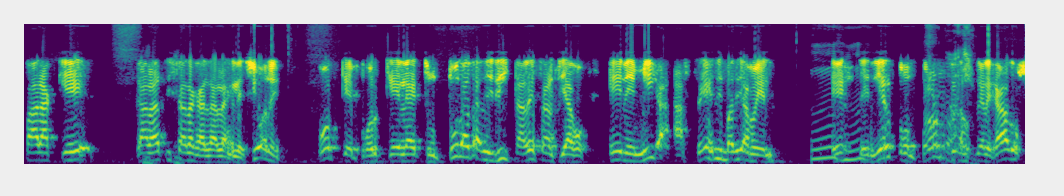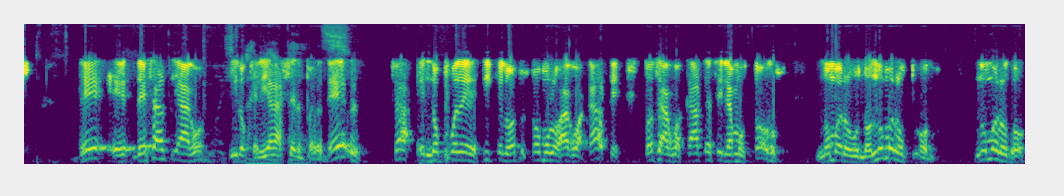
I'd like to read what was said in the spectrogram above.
para que garantizara ganar las elecciones. ¿Por qué? Porque la estructura danilista de Santiago, enemiga acérrima de Abel, eh, tenía el control de los delegados de, eh, de Santiago y lo querían hacer perder. O sea, él no puede decir que nosotros somos los aguacates. Entonces, aguacates seríamos todos. Número uno. Número dos. Número dos.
